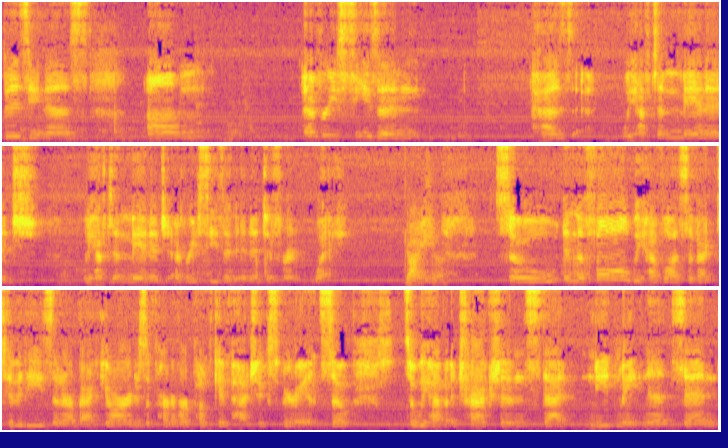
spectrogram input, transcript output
busyness. Um, every season has we have to manage we have to manage every season in a different way. gotcha. So in the fall, we have lots of activities in our backyard as a part of our pumpkin patch experience. So, so we have attractions that need maintenance and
